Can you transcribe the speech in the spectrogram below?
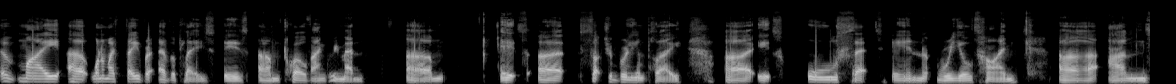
uh, my uh, one of my favorite ever plays is um, Twelve Angry Men. Um, it's uh, such a brilliant play. Uh, it's all set in real time, uh, and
